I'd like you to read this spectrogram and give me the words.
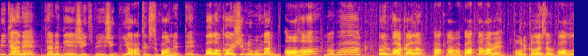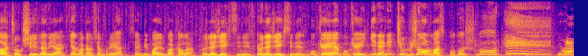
Bir tane bir tane değişik değişik yaratık spawn etti. Balon kafa şimdi bunlar aha! Buna bak! Öl bakalım. Patlama patlama be. Arkadaşlar vallahi çok şeyler ya. Gel bakalım sen buraya. Sen bir bayıl bakalım. Öleceksiniz öleceksiniz. Bu köye bu köye girenin çıkışı olmaz. Arkadaşlar Ulan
